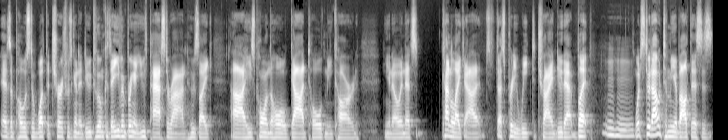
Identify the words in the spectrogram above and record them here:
as opposed to what the church was going to do to him. Because they even bring a youth pastor on who's like, uh, he's pulling the whole God told me card, you know, and that's kind of like, uh, that's pretty weak to try and do that. But Mm-hmm. what stood out to me about this is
